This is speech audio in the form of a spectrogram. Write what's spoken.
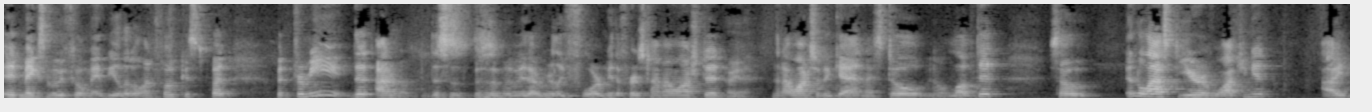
it makes the movie feel maybe a little unfocused. But but for me, th- I don't know. This is this is a movie that really floored me the first time I watched it. Oh yeah. And then I watched it again, and I still you know loved it. So in the last year of watching it, I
